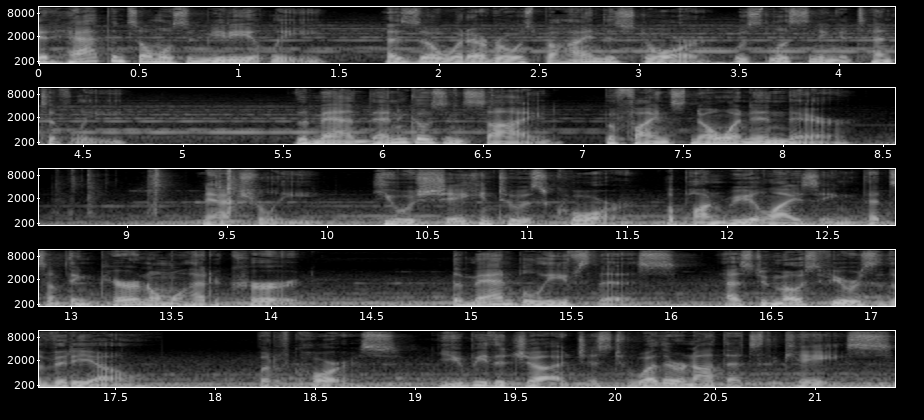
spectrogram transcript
It happens almost immediately, as though whatever was behind this door was listening attentively. The man then goes inside, but finds no one in there. Naturally, he was shaken to his core upon realizing that something paranormal had occurred. The man believes this, as do most viewers of the video, but of course, you be the judge as to whether or not that's the case.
